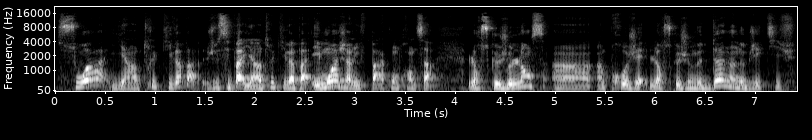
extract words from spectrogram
soit il y a un truc qui va pas. Je sais pas, il y a un truc qui va pas. Et moi, j'arrive pas à comprendre ça. Lorsque je lance un, un projet, lorsque je me donne un objectif,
